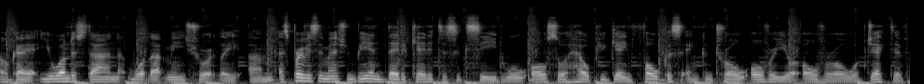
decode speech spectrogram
Okay, you understand what that means shortly. Um, as previously mentioned, being dedicated to succeed will also help you gain focus and control over your overall objective.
